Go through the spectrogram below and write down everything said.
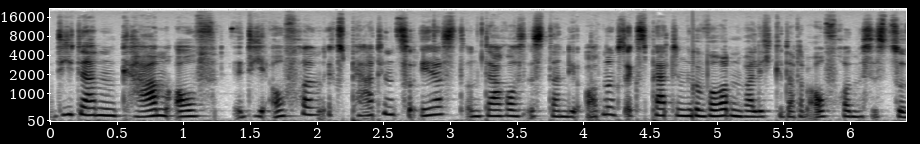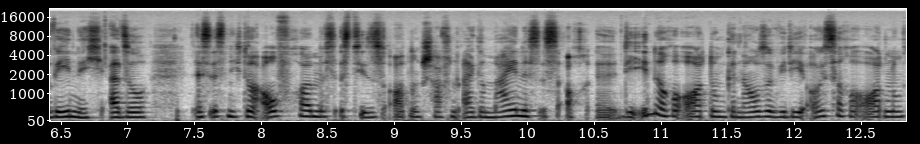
Die dann kam auf die Aufräumexpertin zuerst und daraus ist dann die Ordnungsexpertin geworden, weil ich gedacht habe, Aufräumen, es ist zu wenig. Also es ist nicht nur Aufräumen, es ist dieses Ordnungsschaffen allgemein, es ist auch äh, die innere Ordnung genauso wie die äußere Ordnung.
